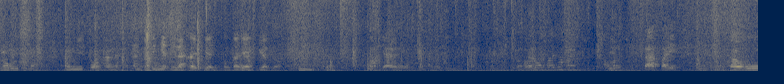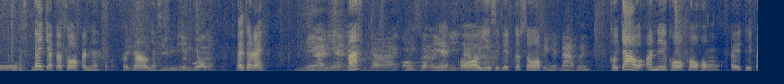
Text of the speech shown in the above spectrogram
โง่เลยทีละมันมีสองอันนะครับนั่นเป็นเห็ดนี่แหแต่ละใครเปลี่ยนของตาแดงเปลี่ยนเหรออืมน้องยายนี่มันตาไปเกาได้จากกระสอบอันเนี้ย ข้าวเจ้าเนี่ยทิมเป็นวัวได้เท่าไหร่ เนี่ยเนี่ยฮะ คุณยายกล่องเพื่อนมันยู่นี่อ๋อจ้ะยี่สิบเอ็ดกระสอบเป็นเห็ดหน้าเพื่อนข้าวเจ้า อันนี้ขอขอของไอ้ที่ไป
